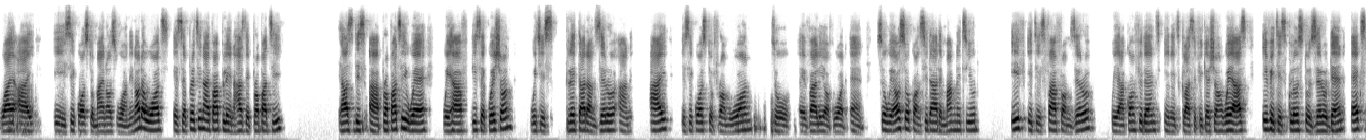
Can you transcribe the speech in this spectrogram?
yi is equals to minus one. In other words, a separating hyperplane has the property, has this uh, property where we have this equation, which is greater than zero and i is equals to from one to a value of what, n. So we also consider the magnitude. If it is far from zero, we are confident in its classification, whereas if it is close to zero, then x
